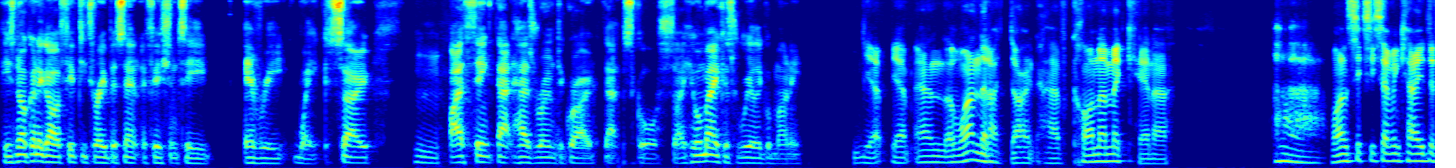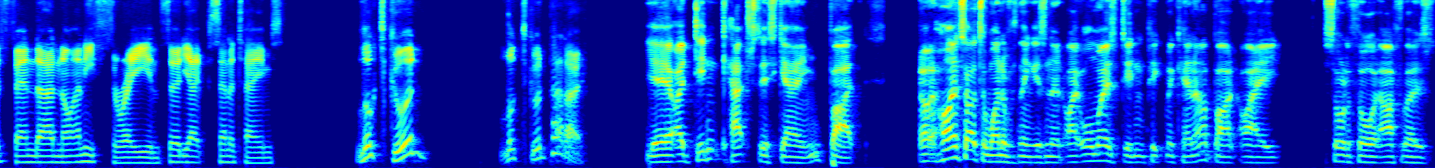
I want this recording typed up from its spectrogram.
he's not going to go at 53% efficiency every week. So Hmm. I think that has room to grow that score. So he'll make us really good money. Yep, yep. And the one that I don't have, Connor McKenna. Ah, 167k defender, 93 and 38% of teams. Looked good. Looked good, Pato. Yeah, I didn't catch this game, but uh, hindsight's a wonderful thing, isn't it? I almost didn't pick McKenna, but I sort of thought after those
